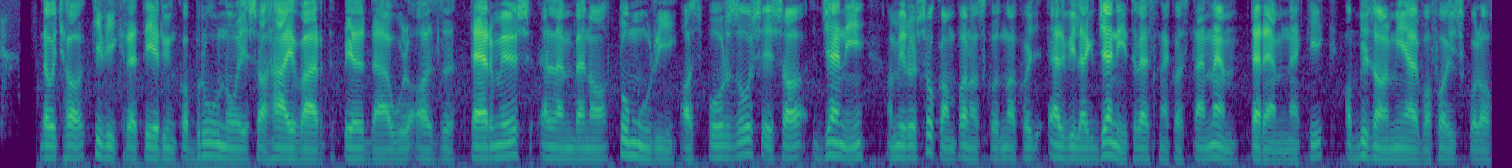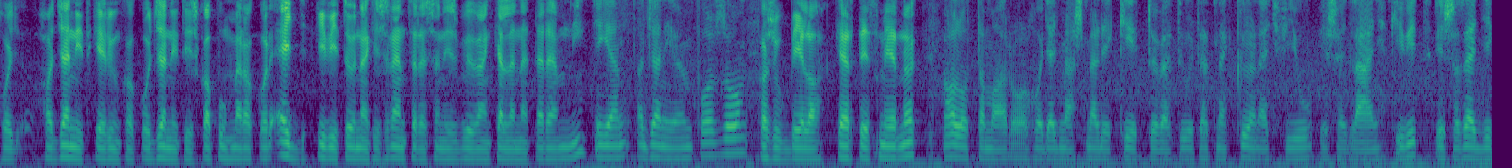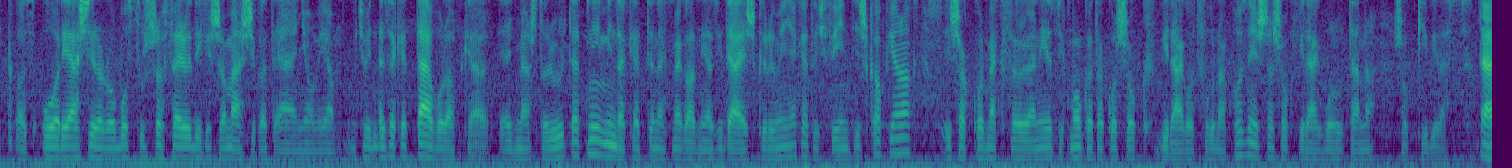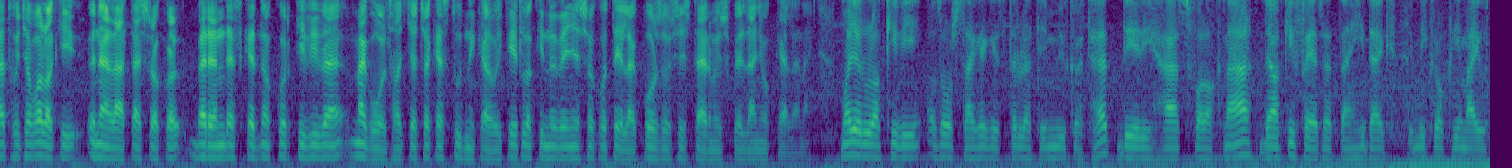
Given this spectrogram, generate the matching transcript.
De hogyha kivikre térünk, a Bruno és a Hayward például az termős, ellenben a Tomuri az porzós, és a Jenny, amiről sokan panaszkodnak, hogy elvileg Jennyt vesznek, aztán nem terem nekik. A bizalmi elv a faiskola, hogy ha Jennyt kérünk, akkor Jennyt is kapunk, mert akkor egy kivitőnek is rendszeresen és bőven kellene teremni. Igen, a Jenny önporzó. Kazsuk Béla kertészmérnök. Hallottam arról, hogy egymás mellé két tövet ültetnek, külön egy fiú és egy lány kivit, és az egyik az óriásira, robosztusra fejlődik, és a másikat elnyomja. Úgyhogy ezeket távolabb kell egymástól ültetni, mind a kettőnek megadni az ideális körülményeket, hogy fényt is kapjanak, és akkor megfelelően érzik magukat, akkor sok virágot fognak hozni, és a sok virágból utána sok kivi lesz. Tehát, hogyha valaki önellátásra akar berendezkedni, akkor kivive megoldhatja, csak ezt tudni kell, hogy két laki növény, és akkor tényleg porzós és termős példányok kellenek. Magyarul a kivi az ország egész területén működhet, déli házfalaknál, de a kifejezetten hideg mikroklímájú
